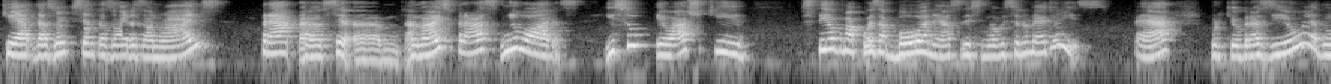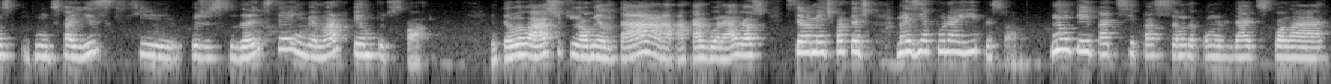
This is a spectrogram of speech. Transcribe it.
que é das 800 horas anuais para uh, uh, anuais para as mil horas. Isso eu acho que se tem alguma coisa boa nessa desse novo ensino médio é isso, é porque o Brasil é um dos, países que cujos estudantes têm o menor tempo de escola. Então eu acho que aumentar a carga horária eu acho extremamente importante, mas é por aí, pessoal. Não tem participação da comunidade escolar,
